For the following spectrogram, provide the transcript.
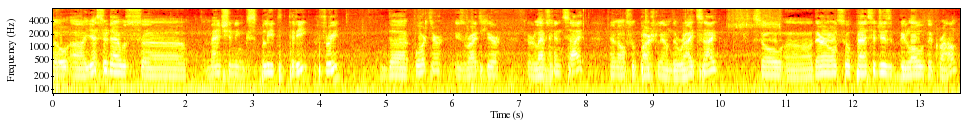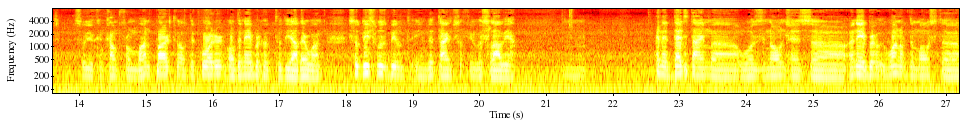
So uh, yesterday I was uh, mentioning split three, three. The quarter is right here to your left hand side and also partially on the right side. So uh, there are also passages below the ground, so you can come from one part of the quarter of the neighborhood to the other one. So this was built in the times of Yugoslavia. Mm. And at that time uh, was known as uh, a neighborhood, one of the most uh,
